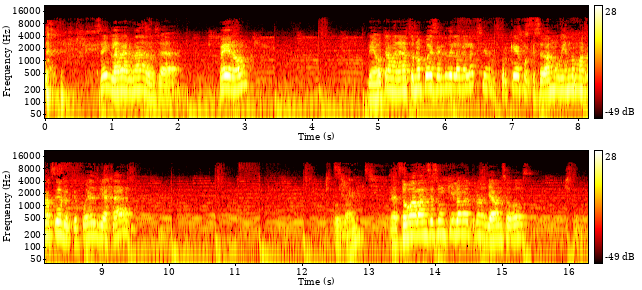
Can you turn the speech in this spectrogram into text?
sí, la verdad, o sea, pero de otra manera tú no puedes salir de la galaxia. ¿Por qué? Porque se va moviendo más rápido de lo que puedes viajar. Pues bueno, O sea, tú avances un kilómetro, ya avanzó dos. sí.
